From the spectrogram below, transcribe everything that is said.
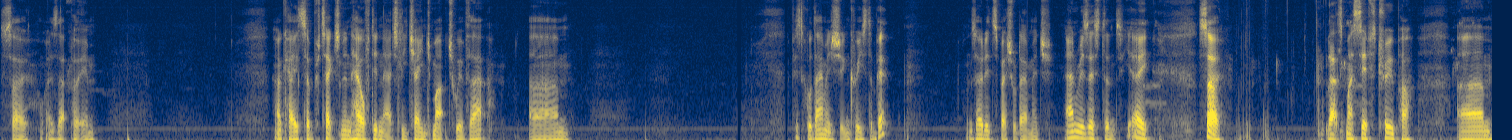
So, where's that put him? Okay, so protection and health didn't actually change much with that. Um, physical damage increased a bit. And so did special damage. And resistance. Yay. So, that's my Sith Trooper. Um,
